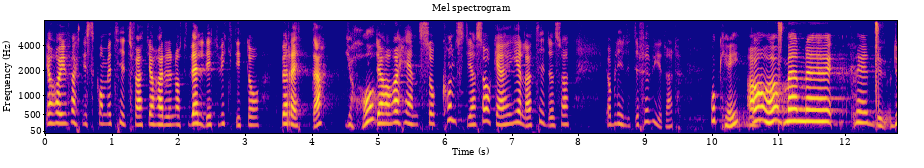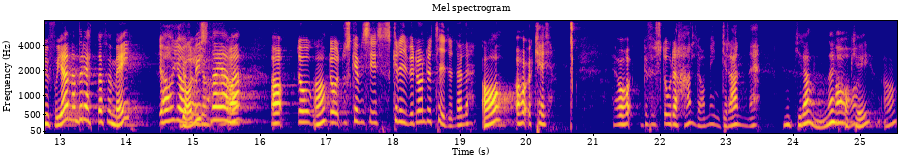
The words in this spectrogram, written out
jag har ju faktiskt kommit hit för att jag hade något väldigt viktigt att berätta. Jaha, Det har hänt så konstiga saker hela tiden så att jag blir lite förvirrad. Okej. Ja. Ja, men eh, eh, du, du får gärna berätta för mig. Ja, Jag lyssnar gärna. Ja, ja, då, Ja. Då, då ska vi se, skriver du under tiden eller? Ja, Ja, okej. Ja, du förstår, det handlar om min granne. en granne. Ja. Okej. Ja.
